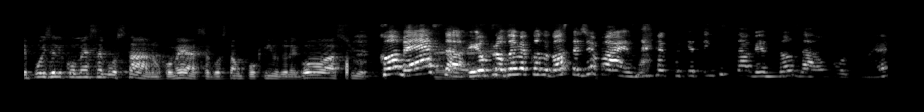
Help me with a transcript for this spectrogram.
Depois ele começa a gostar, não começa? A gostar um pouquinho do negócio? Começa! É... E o problema é quando gosta demais, né? Porque tem que saber dosar um pouco, né?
